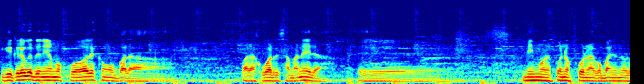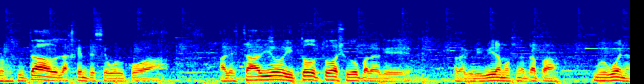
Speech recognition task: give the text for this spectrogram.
y que creo que teníamos jugadores como para, para jugar de esa manera. Eh, mismo después nos fueron acompañando los resultados, la gente se volcó al estadio y todo, todo ayudó para que, para que viviéramos una etapa muy buena.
